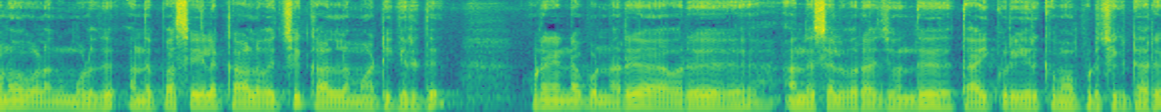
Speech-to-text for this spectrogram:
உணவு வழங்கும் பொழுது அந்த பசையில் காலை வச்சு காலில் மாட்டிக்கிறது. உடனே என்ன பண்ணார்? அவர் அந்த செல்வராஜ் வந்து தாய்க்குருவி இறுக்கமாக பிடிச்சிக்கிட்டாரு.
